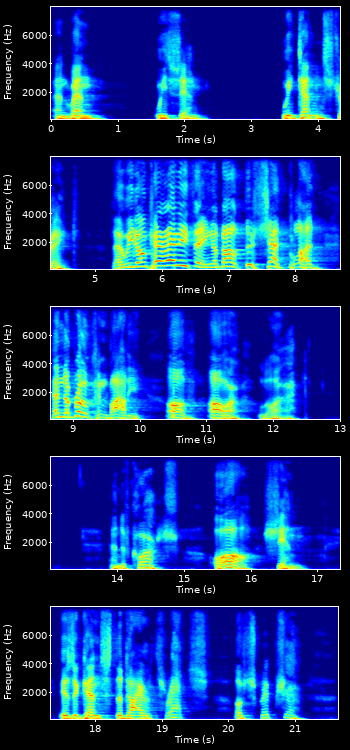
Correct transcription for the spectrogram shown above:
And when we sin, we demonstrate that we don't care anything about the shed blood and the broken body of our Lord. And of course, all sin is against the dire threats of Scripture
